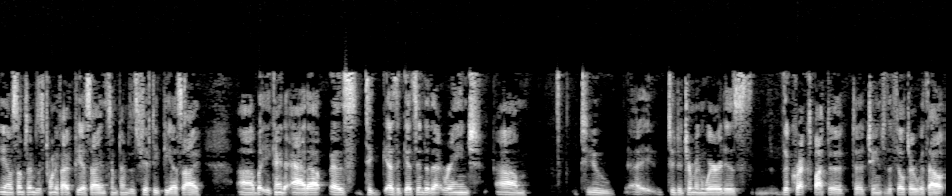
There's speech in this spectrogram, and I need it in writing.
you know sometimes it's 25 psi and sometimes it's 50 psi, uh, but you kind of add up as to as it gets into that range um, to uh, to determine where it is the correct spot to to change the filter without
